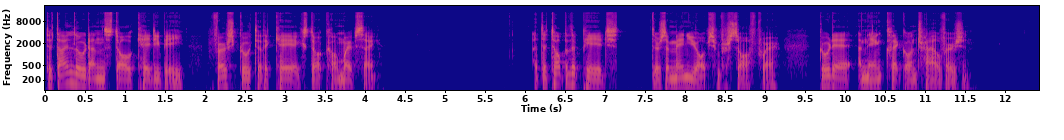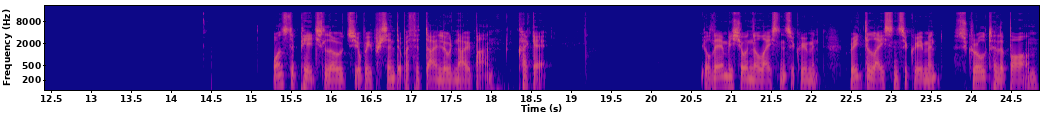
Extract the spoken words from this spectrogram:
To download and install KDB, first go to the kx.com website. At the top of the page, there's a menu option for software. Go to it and then click on trial version. Once the page loads, you'll be presented with the download now button. Click it. You'll then be shown the license agreement. Read the license agreement, scroll to the bottom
